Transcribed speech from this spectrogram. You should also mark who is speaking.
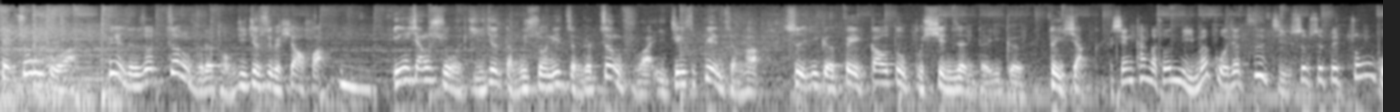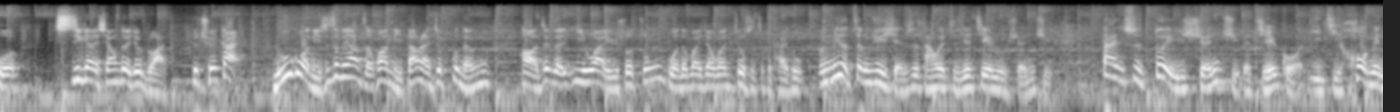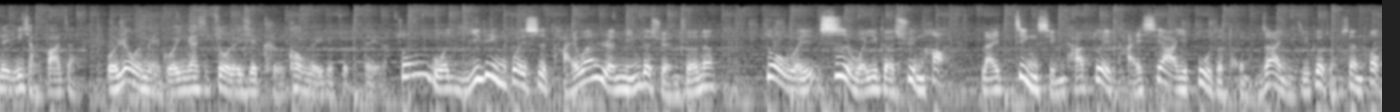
Speaker 1: 在中国啊，变成说政府的统计就是个笑话，影响所及，就等于说你整个政府啊，已经是变成哈，是一个被高度不信任的一个对象。
Speaker 2: 先看看说你们国家自己是不是对中国膝盖相对就软，就缺钙。如果你是这个样子的话，你当然就不能哈这个意外于说中国的外交官就是这个态度。
Speaker 1: 我们没有证据显示他会直接介入选举。但是对于选举的结果以及后面的影响发展，我认为美国应该是做了一些可控的一个准备了。
Speaker 2: 中国一定会是台湾人民的选择呢，作为视为一个讯号，来进行他对台下一步的统战以及各种渗透。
